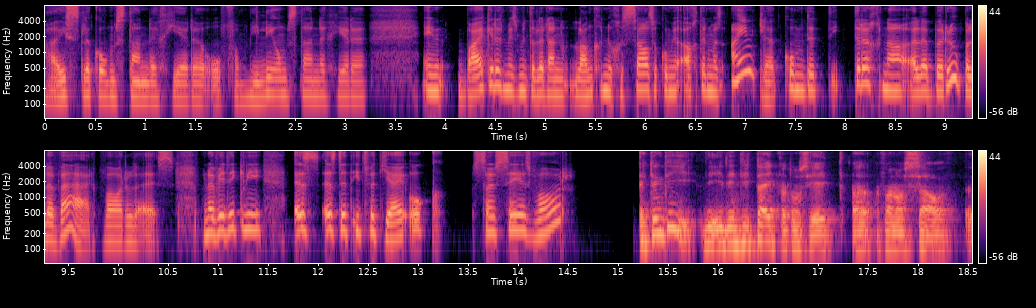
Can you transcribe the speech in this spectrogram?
huislike omstandighede of familieomstandighede. En baie keer as mens met hulle dan lank genoeg gesels, so kom jy agter mens eintlik kom dit terug na hulle beroep, hulle werk waar hulle is. Maar nou weet ek nie is is dit iets wat jy ook sou sê is waar? Ek dink die die identiteit wat ons het uh, van onsself, uh,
